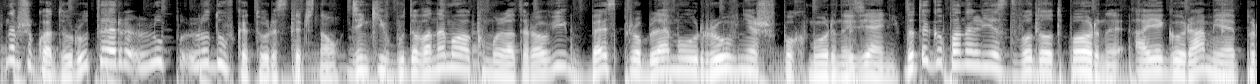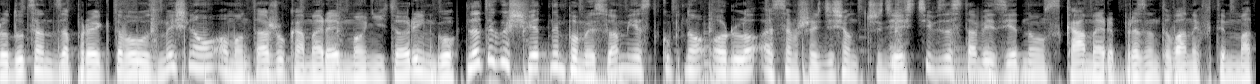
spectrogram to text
np. router lub lodówkę turystyczną. Dzięki wbudowanemu akumulatorowi bez problemu również w pochmurny dzień. Do tego panel jest wodoodporny, a jego ramię producent zaprojektował z myślą o montażu kamery monitoringu. Dlatego świetnym pomysłem jest kupno Orlo SM6030 w zestawie z jedną z kamer prezentowanych w tym materiale.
